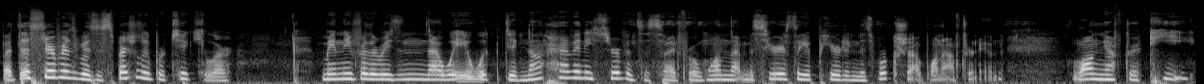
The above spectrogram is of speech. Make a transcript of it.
but this servant was especially particular mainly for the reason that Waywick did not have any servants aside from one that mysteriously appeared in his workshop one afternoon, long after tea.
